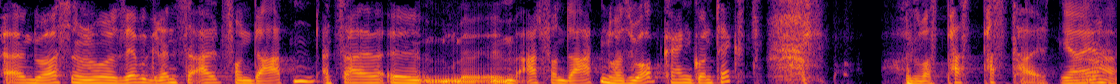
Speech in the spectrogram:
Ähm, Du hast nur eine sehr begrenzte Art von Daten, äh, äh, Art von Daten. Du hast überhaupt keinen Kontext. Also was passt, passt halt. Ja, ja.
